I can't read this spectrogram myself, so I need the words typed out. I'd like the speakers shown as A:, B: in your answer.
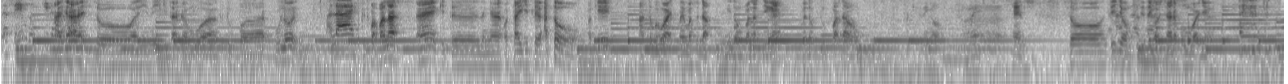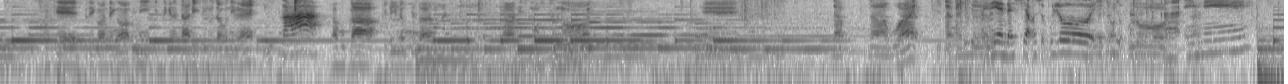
A: Hi
B: dah.
A: guys, so hari ni kita akan buat ketupat pulut.
B: Malas.
A: Ketupat palas eh? Kita dengan otai kita Ato Okay Ato buat memang sedap. Ni daun palas dia eh? Bukan daun ketupat tau. Okay tengok. Uh, Kan So nanti jom kita tengok cara pembuatnya. Okay seperti korang tengok Ni kita kena tarik dulu daun ni eh
B: Buka.
A: ah, Buka. Kita kena buka. Ah, ni semua masuk mulut. Buat, kita akan ke
B: Ini yang dah siap masuk pulut.
A: Ini dah masuk mulut.
B: Ah, ini.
